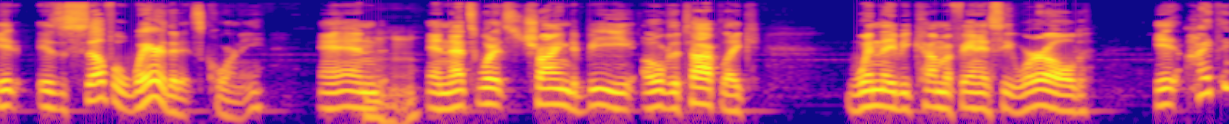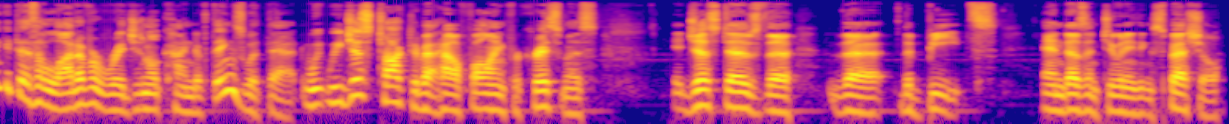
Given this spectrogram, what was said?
it is self aware that it's corny, and mm-hmm. and that's what it's trying to be over the top. Like when they become a fantasy world, it I think it does a lot of original kind of things with that. We we just talked about how Falling for Christmas it just does the the the beats and doesn't do anything special.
